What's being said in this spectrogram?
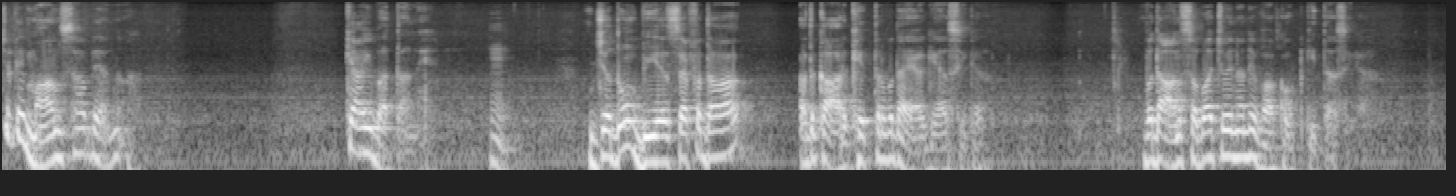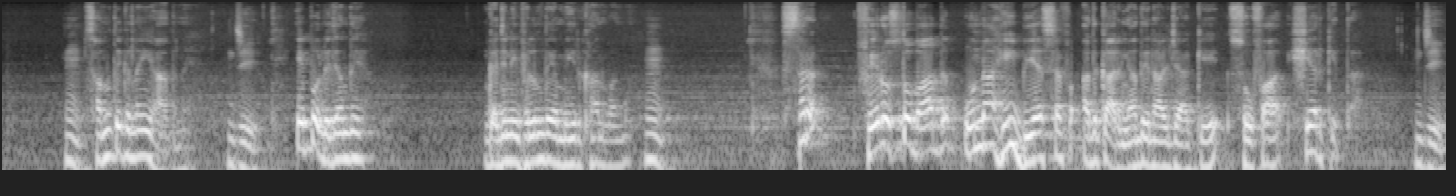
ਜਿਹੜੇ ਮਾਨ ਸਾਹਿਬ ਆ ਨਾ ਕਿਆ ਹੀ ਬਾਤਾਂ ਨੇ। ਹੂੰ ਜਦੋਂ ਬੀਐਸਐਫ ਦਾ ਅਧਿਕਾਰ ਖੇਤਰ ਵਧਾਇਆ ਗਿਆ ਸੀਗਾ ਵਿਧਾਨ ਸਭਾ ਚੋਂ ਇਹਨਾਂ ਨੇ ਵਾਕਆਊਟ ਕੀਤਾ ਸੀਗਾ। ਹੂੰ ਸਾਨੂੰ ਤੇ ਗੱਲਾਂ ਯਾਦ ਨੇ। ਜੀ। ਇਹ ਭੁੱਲ ਜਾਂਦੇ ਆ। ਗਜਨੀ ਫਿਲਮ ਦੇ ਅਮੀਰ ਖਾਨ ਵਾਂਗੂ। ਹੂੰ। ਸਰ ਫਿਰ ਉਸ ਤੋਂ ਬਾਅਦ ਉਹਨਾਂ ਹੀ ਬੀਐਸਐਫ ਅਧਿਕਾਰੀਆਂ ਦੇ ਨਾਲ ਜਾ ਕੇ ਸੋਫਾ ਸ਼ੇਅਰ ਕੀਤਾ। ਜੀ।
